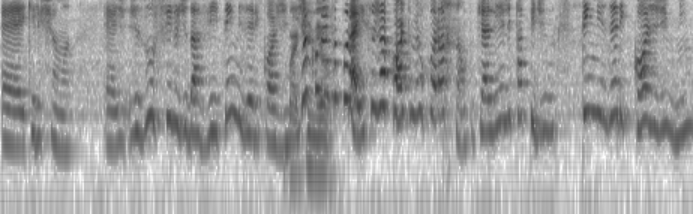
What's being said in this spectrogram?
é, que ele chama é, Jesus, filho de Davi, tem misericórdia de mim. Já começa por aí, isso já corta o meu coração, porque ali ele tá pedindo, tem misericórdia de mim.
